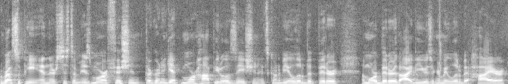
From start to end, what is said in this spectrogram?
recipe and their system is more efficient, they're going to get more hop utilization. It's going to be a little bit bitter, a more bitter. The IBUs are going to be a little bit higher.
